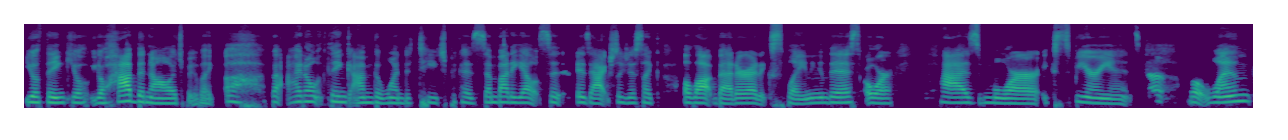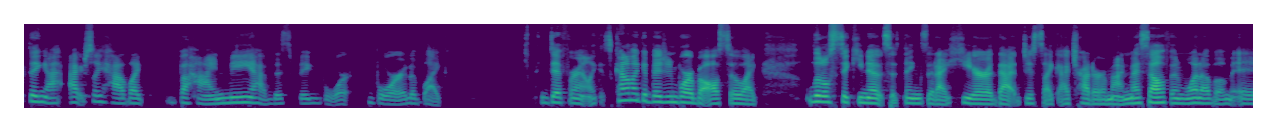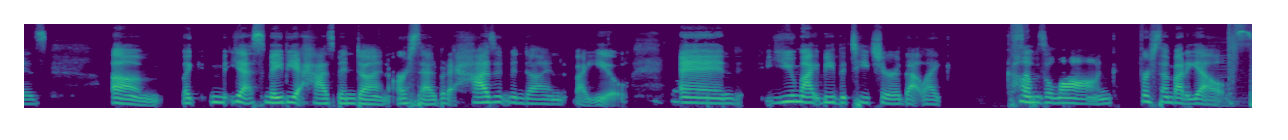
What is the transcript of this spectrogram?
you'll think you'll you'll have the knowledge but you're like, "Oh, but I don't think I'm the one to teach because somebody else is actually just like a lot better at explaining this or has more experience." But one thing I actually have like behind me, I have this big board board of like different like it's kind of like a vision board but also like little sticky notes of things that I hear that just like I try to remind myself and one of them is um like yes maybe it has been done or said but it hasn't been done by you. And you might be the teacher that like comes along for somebody else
